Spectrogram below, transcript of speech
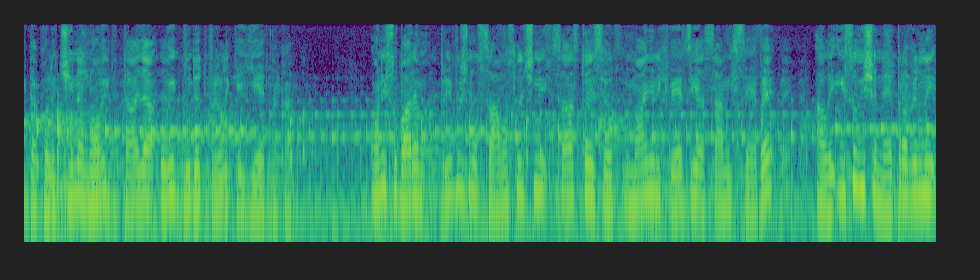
i da količina novih detalja uvijek bude otprilike jednaka. Oni su barem približno samoslični, sastoje se od umanjenih verzija samih sebe, ali i su više nepravilni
